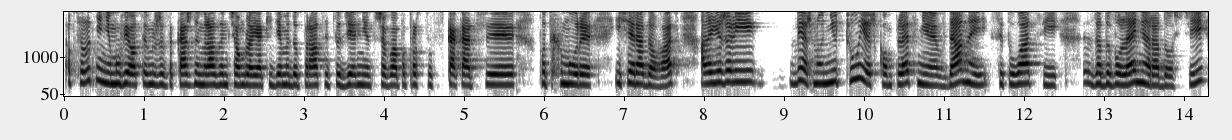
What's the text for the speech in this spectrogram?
absolutnie nie mówię o tym, że za każdym razem ciągle jak idziemy do pracy codziennie trzeba po prostu skakać y, pod chmury i się radować, ale jeżeli wiesz, no nie czujesz kompletnie w danej sytuacji zadowolenia, radości,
